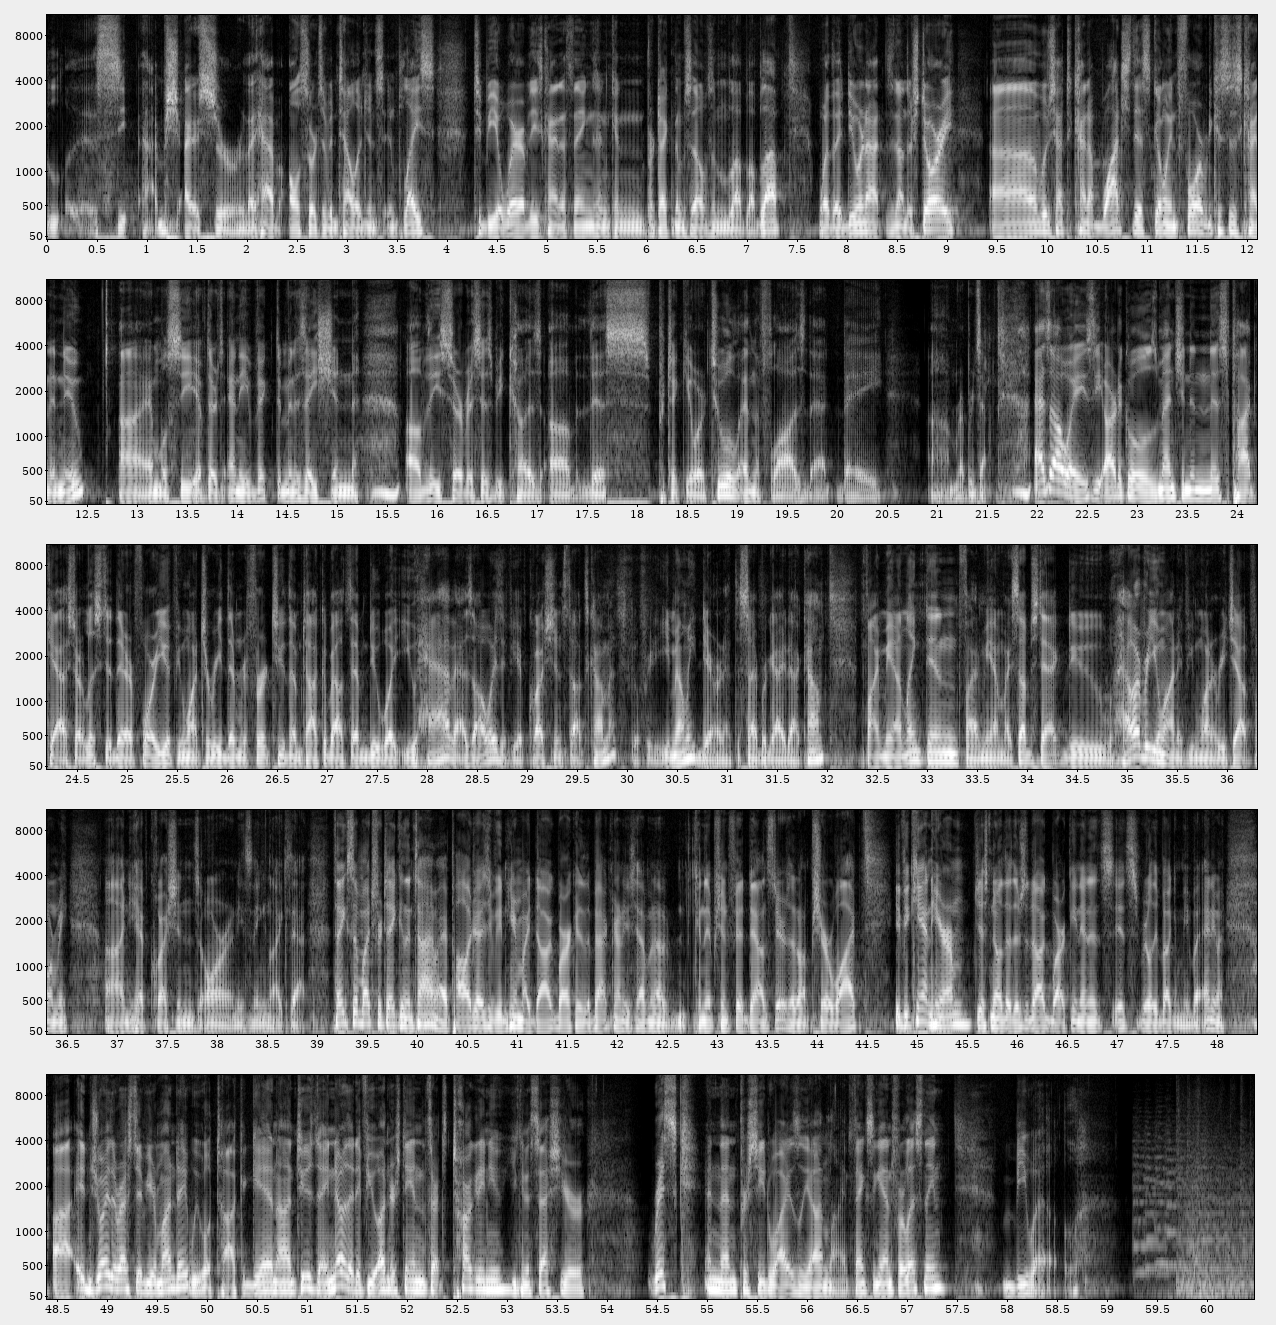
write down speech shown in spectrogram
see, I'm, sure they have all sorts of intelligence in place to be aware of these kind of things and can protect themselves and blah blah blah whether they do or not is another story uh, we'll just have to kind of watch this going forward because this is kind of new. Uh, and we'll see if there's any victimization of these services because of this particular tool and the flaws that they um, represent. As always, the articles mentioned in this podcast are listed there for you. If you want to read them, refer to them, talk about them, do what you have. As always, if you have questions, thoughts, comments, feel free to email me, Darren at thecyburguy.com. Find me on LinkedIn, find me on my Substack, do however you want if you want to reach out for me uh, and you have questions or anything like that. Thanks so much for taking the time. I apologize if you can hear my dog barking in the background. He's having a conniption fit downstairs. I'm not sure why. If you can't hear him, just know that there's a dog barking and it's, it's really bugging me. But anyway, uh, enjoy the rest of your Monday. We will talk again on on Tuesday, know that if you understand the threats targeting you, you can assess your risk and then proceed wisely online. Thanks again for listening. Be well.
